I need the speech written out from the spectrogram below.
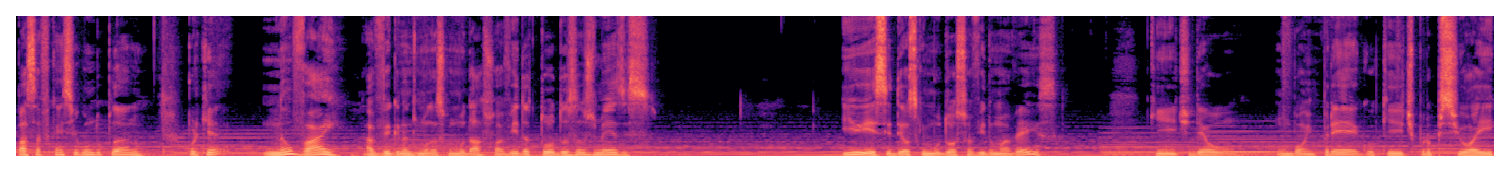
passa a ficar em segundo plano. Porque não vai haver grandes mudanças como mudar a sua vida todos os meses. E esse Deus que mudou a sua vida uma vez, que te deu um bom emprego, que te propiciou aí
